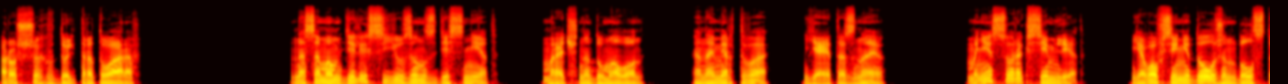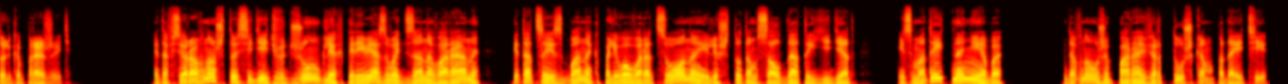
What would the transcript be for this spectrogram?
росших вдоль тротуаров. «На самом деле Сьюзен здесь нет», — мрачно думал он. «Она мертва, я это знаю. Мне 47 лет. Я вовсе не должен был столько прожить. Это все равно, что сидеть в джунглях, перевязывать заново раны, питаться из банок полевого рациона или что там солдаты едят, и смотреть на небо. Давно уже пора вертушкам подойти.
